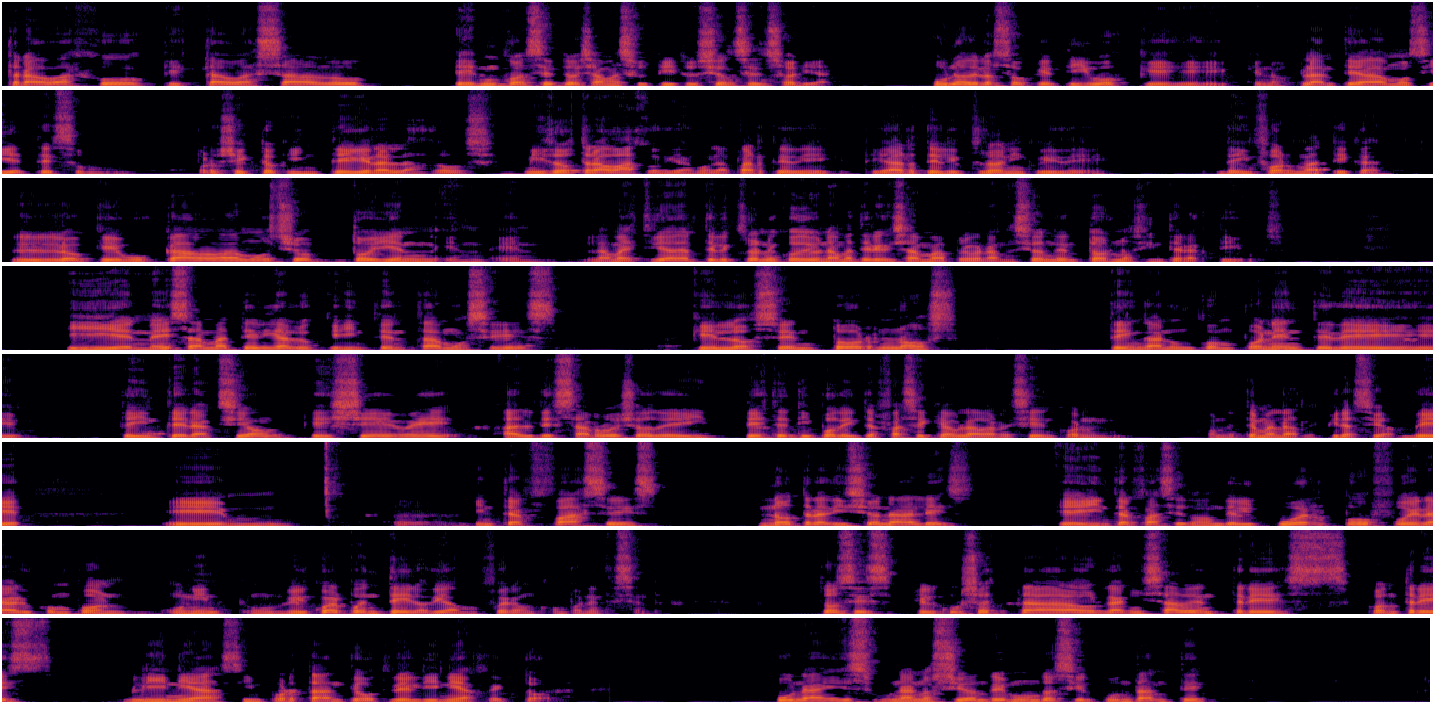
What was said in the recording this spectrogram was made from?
trabajo que está basado en un concepto que se llama sustitución sensorial. Uno de los objetivos que, nos planteábamos, y este es un proyecto que integra las dos, mis dos trabajos, digamos, la parte de, arte electrónico y de, informática. Lo que buscábamos, yo estoy en, la maestría de arte electrónico de una materia que se llama programación de entornos interactivos. Y en esa materia lo que intentamos es que los entornos tengan un componente de, interacción que lleve al desarrollo de, este tipo de interfaces que hablaba recién con, el tema de la respiración, de em, interfaces no tradicionales e interfaces donde el cuerpo fuera el, el cuerpo entero, digamos, fuera un componente central. Entonces, el curso está organizado en tres, con tres líneas importantes o tres líneas rectoras. Una es una noción de mundo circundante,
